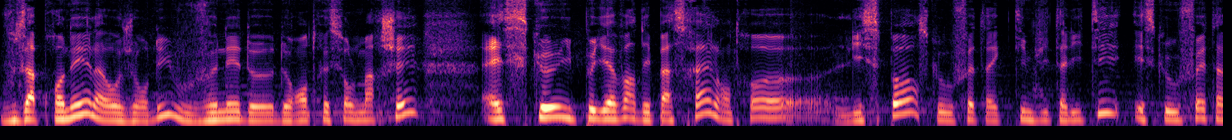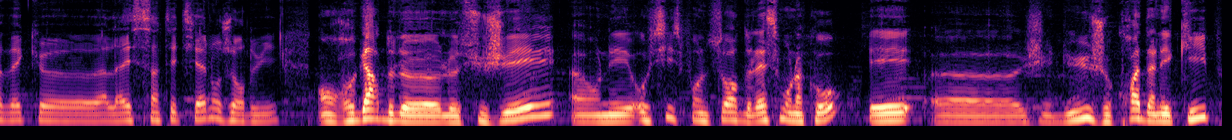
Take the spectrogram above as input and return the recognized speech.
vous apprenez là aujourd'hui, vous venez de, rentrer sur le marché. Est-ce qu'il peut y avoir des passerelles entre euh, l'e-sport, ce que vous faites avec Team Vitality, et ce que vous faites avec euh, la S Saint-Etienne aujourd'hui? On regarde le, sujet, euh, on est aussi sponsor de l'S Monaco et j'ai lu, je crois, dans l'équipe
